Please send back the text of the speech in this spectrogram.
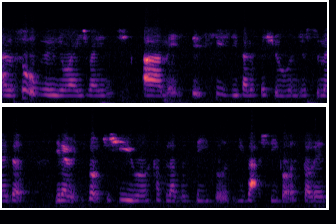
and are sort of within your age range, um, it's, it's hugely beneficial and just to know that, you know, it's not just you or a couple of other people, you've actually got a solid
